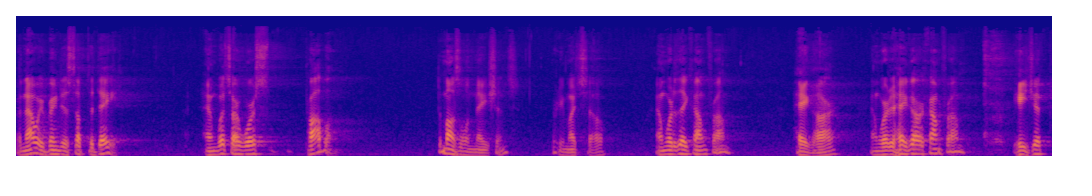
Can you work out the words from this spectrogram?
But now we bring this up to date. And what's our worst problem? The Muslim nations, pretty much so. And where do they come from? Hagar. And where did Hagar come from? Egypt.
